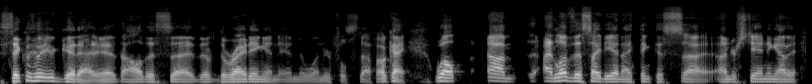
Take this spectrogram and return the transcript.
Stick with what you're good at. yeah, All this, uh, the, the writing and, and the wonderful stuff. Okay. Well, um, I love this idea. And I think this uh, understanding of it,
